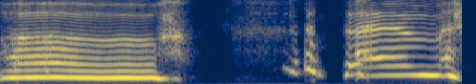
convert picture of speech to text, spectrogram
oh. um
